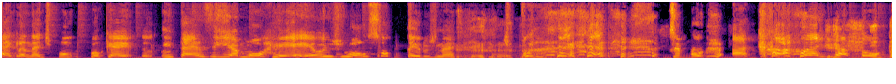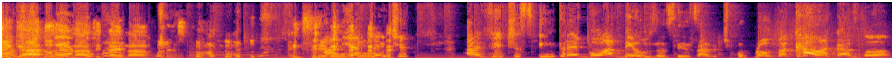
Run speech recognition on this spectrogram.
regra, né? Tipo, porque em tese ia morrer eu e o João solteiros, né? tipo, tipo, a Carla engatou. Obrigado, Renato e Tainá, por isso. A gente se Aí a revoltou. gente, a gente entregou a Deus, assim, sabe? Tipo, pronto, a Carla casou,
